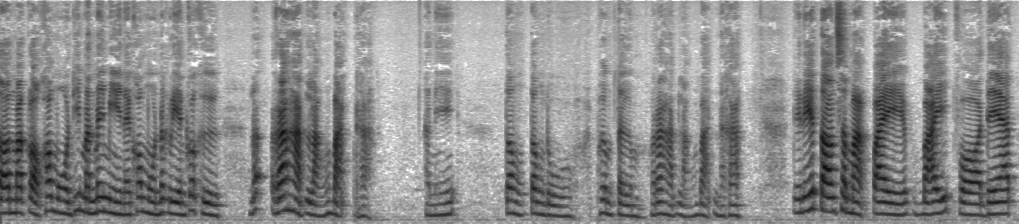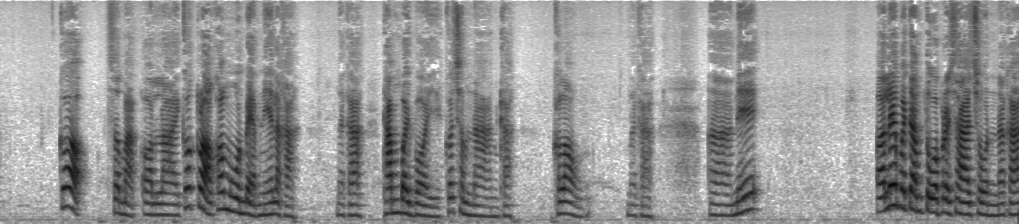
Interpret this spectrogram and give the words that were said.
ตอนมากรอกข้อมูลที่มันไม่มีในข้อมูลนักเรียนก็คือรรหัสหลังบัตรค่ะ อันนี้ต้องต้องดูเพิ่มเติมรหัสหลังบัตรนะคะ ทีนี้ตอนสมัครไป Byte for Dad ก็ สมัครออนไลน์ ก็กรอกข้อมูลแบบนี้แหละค่ะนะคะทำบ่อยๆ ก็ชำนาญค่ะ คล่องนะคะอ่านี้เอ่อเลขประจำตัวประชาชนนะคะ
